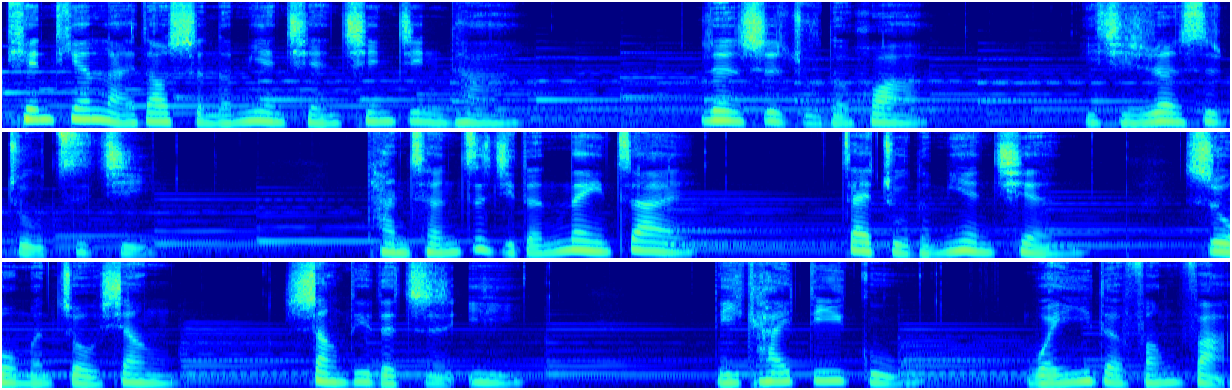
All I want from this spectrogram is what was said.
天天来到神的面前亲近他，认识主的话，以及认识主自己，坦诚自己的内在，在主的面前，是我们走向上帝的旨意，离开低谷。唯一的方法，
